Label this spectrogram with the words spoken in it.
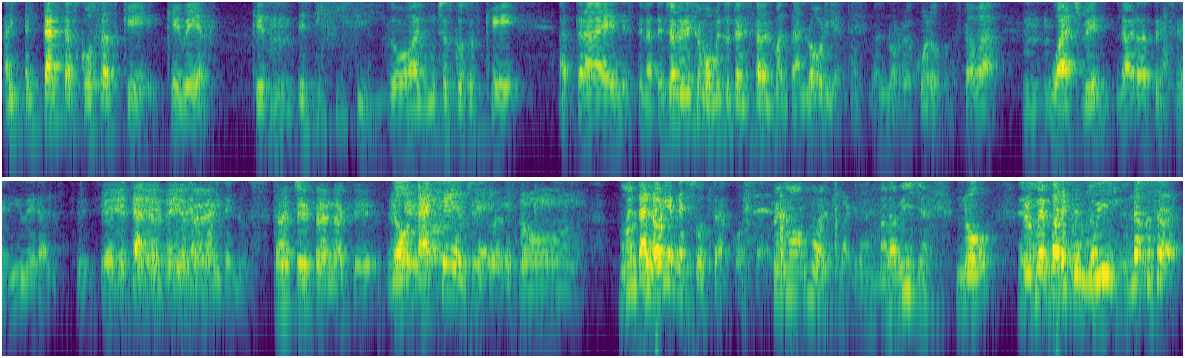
hay, hay tantas cosas que, que ver que es, es difícil, ¿no? Hay muchas cosas que atraen este, la atención. En ese momento también estaba el Mandalorian, si mal no recuerdo, cuando estaba Ujú. Watchmen, la verdad preferí ver al Sí, sí, ahí- planeta ahí- de- ahí de al amor y de luz. Estoy esperando a que... a No, que- tache sí, usted, es porque- No, no. No, Mandalorian es otra cosa. Pero no es la gran maravilla. No, pero Eso me parece muy. Una cosa.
